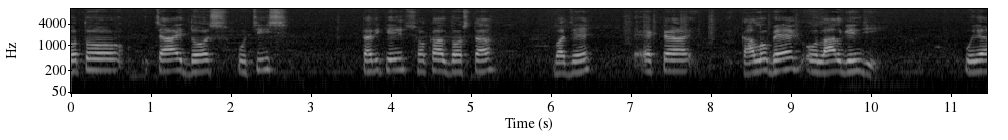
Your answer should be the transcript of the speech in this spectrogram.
গত চার দশ পঁচিশ তারিখে সকাল দশটা বাজে একটা কালো ব্যাগ ও লাল গেঞ্জি পুরা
